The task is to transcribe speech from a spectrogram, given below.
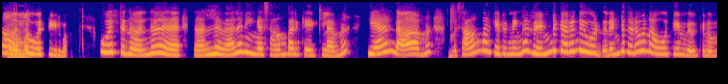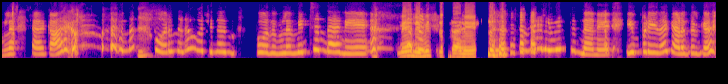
அவன் வந்து ஊத்திடுவான். ஊத்துனோடனே நல்ல வேளை நீங்க சாம்பார் கேட்கலாம ஏன்டா? சாம்பார் கேட்டிருந்தீங்கன்னா ரெண்டு கரண்டி ரெண்டு தடவை நான் ஊத்தி இருக்கணும்ல அஹ் கார ஒரு தடவை ஊத்தினா போதும்ல. மிச்சம் தானே. வேலை மிச்சம் தானே. வேலை மிச்சம் தானே. இப்படிதான் கடத்திருக்காரு.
